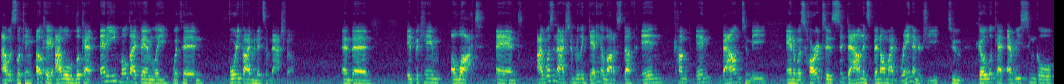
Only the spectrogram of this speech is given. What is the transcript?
I was looking, okay, I will look at any multifamily within 45 minutes of Nashville. And then it became a lot. And I wasn't actually really getting a lot of stuff in come inbound to me. And it was hard to sit down and spend all my brain energy to go look at every single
